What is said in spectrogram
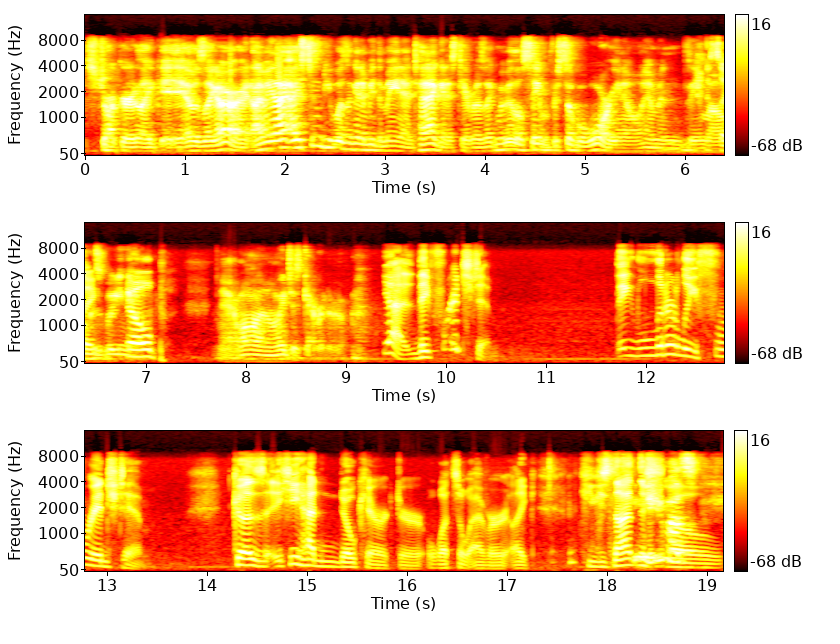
Strucker. Like it, was like, all right. I mean, I, I assumed he wasn't going to be the main antagonist here, but I was like, maybe they'll save him for Civil War. You know, him and Zemo. Like, you know, nope. Yeah, well, we just got rid of him. Yeah, they fridged him. They literally fridged him because he had no character whatsoever. Like he's not in the he show, was,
